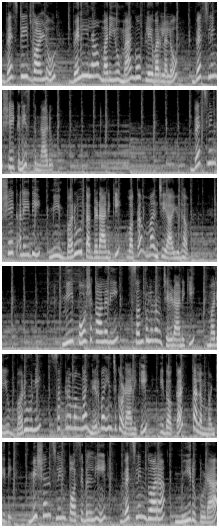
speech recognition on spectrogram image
వెస్టీజ్ వాళ్ళు వెనీలా మరియు మ్యాంగో ఫ్లేవర్లలో వెస్లిమ్ షేక్ని ఇస్తున్నారు. వెస్లిమ్ షేక్ అనేది మీ బరువు తగ్గడానికి ఒక మంచి ఆయుధం. మీ పోషకాలని సంతులనం చేయడానికి మరియు బరువుని సక్రమంగా నిర్వహించుకోవడానికి ఇదొక తలం వంటిది. మిషన్ స్లిమ్ పాసిబుల్ని వెస్లిమ్ ద్వారా మీరు కూడా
